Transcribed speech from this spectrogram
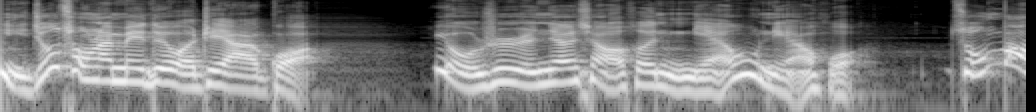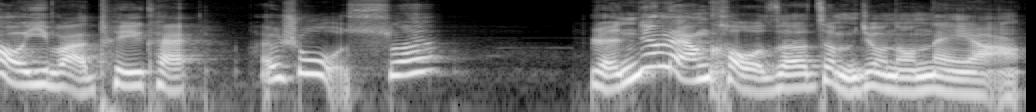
你就从来没对我这样过。有时人家想和你黏糊黏糊，总把我一把推开，还说我酸。人家两口子怎么就能那样？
